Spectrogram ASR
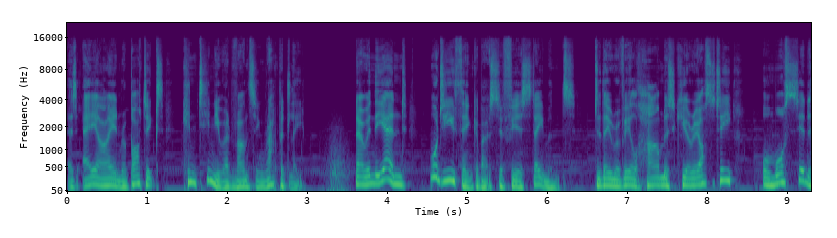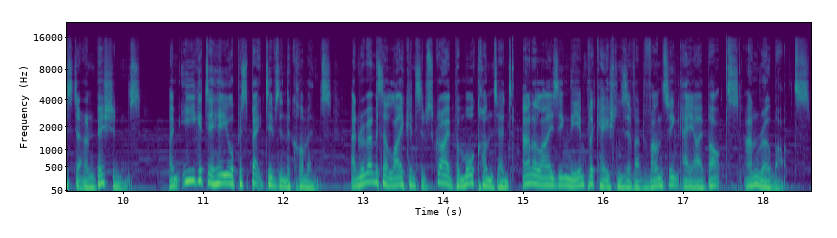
as AI and robotics continue advancing rapidly. Now in the end, what do you think about Sophia's statements? Do they reveal harmless curiosity or more sinister ambitions? I'm eager to hear your perspectives in the comments, and remember to like and subscribe for more content analysing the implications of advancing AI bots and robots.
